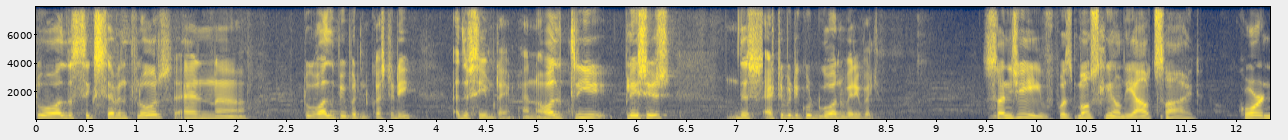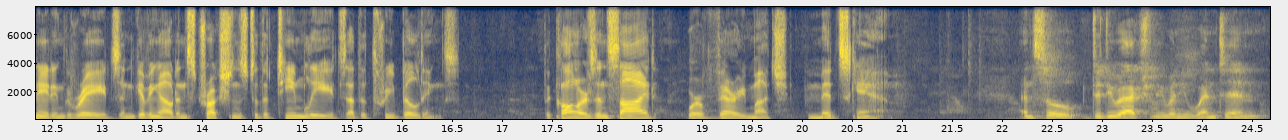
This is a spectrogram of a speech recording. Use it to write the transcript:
to all the six, seven floors and uh, took all the people in custody. at the same time. And all three places, this activity could go on very well. Sanjeev was mostly on the outside, coordinating the raids and giving out instructions to the team leads at the three buildings. The callers inside were very much mid scam. And so, did you actually, when you went in,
